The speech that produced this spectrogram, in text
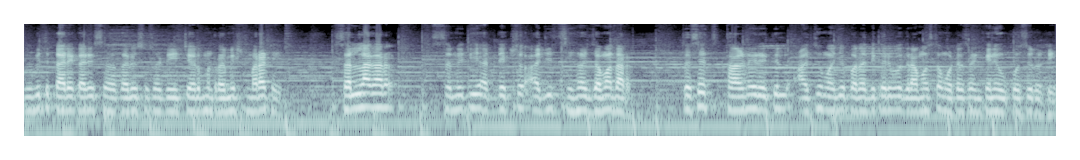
विविध कार्यकारी सहकारी सोसायटी चेअरमन रमेश मराठे सल्लागार समिती अध्यक्ष अजित सिंह जमादार तसेच थाळनेर येथील आजी माजी पदाधिकारी व ग्रामस्थ मोठ्या संख्येने उपस्थित होते.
